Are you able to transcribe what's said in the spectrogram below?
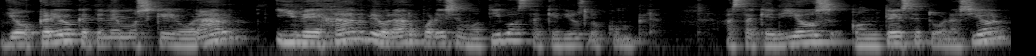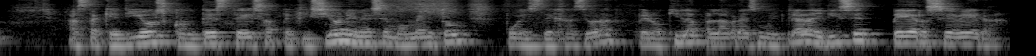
Yo creo que tenemos que orar y dejar de orar por ese motivo hasta que Dios lo cumpla, hasta que Dios conteste tu oración hasta que Dios conteste esa petición, en ese momento pues dejas de orar. Pero aquí la palabra es muy clara y dice persevera,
